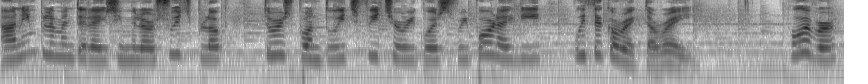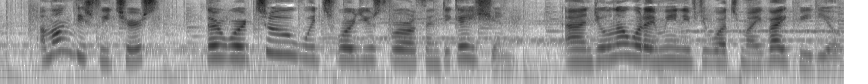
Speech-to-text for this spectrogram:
and implemented a similar switch block to respond to each feature request report ID with the correct array. However, among these features, there were two which were used for authentication, and you'll know what I mean if you watch my bike video,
